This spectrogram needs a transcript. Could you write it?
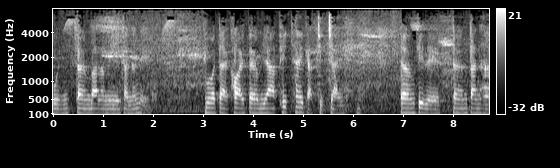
บุญเติมบารมีกันนั่นเอง มัวแต่คอยเติมยาพิษให้กับจิตใจ เติมกิเลส เติมตัณหา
